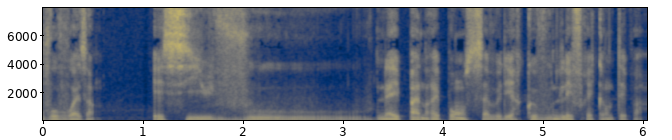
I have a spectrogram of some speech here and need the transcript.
vos voisins? Et si vous n'avez pas de réponse, ça veut dire que vous ne les fréquentez pas.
